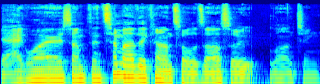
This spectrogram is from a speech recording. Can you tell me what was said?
Jaguar or something. Some other console is also launching.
